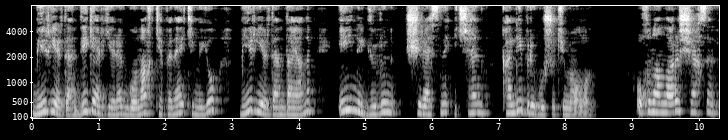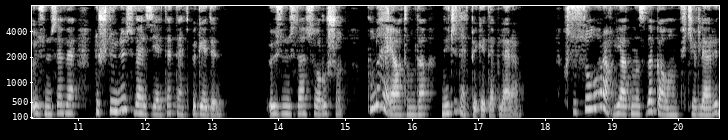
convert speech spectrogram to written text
Bir yerdən digər yerə qonaq kəpənək kimi yox, bir yerdən dayanıb eyni gülün şirəsini içən kalibri quşu kimi olun. Oxunanları şəxsən özünüzə və düşdüyünüz vəziyyətə tətbiq edin. Özünüzdən soruşun: Bunu həyatımda necə tətbiq edə bilərəm? Xüsusi olaraq yadınızda qalan fikirləri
